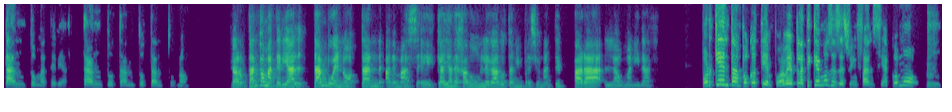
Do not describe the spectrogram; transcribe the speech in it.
tanto material, tanto, tanto, tanto, ¿no? Claro, tanto material tan bueno, tan además eh, que haya dejado un legado tan impresionante para la humanidad. ¿Por qué en tan poco tiempo? A ver, platiquemos desde su infancia. ¿Cómo,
